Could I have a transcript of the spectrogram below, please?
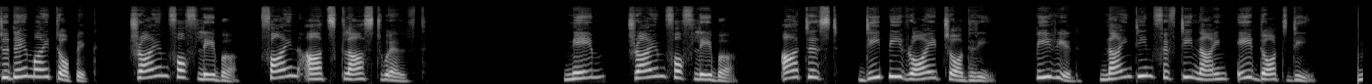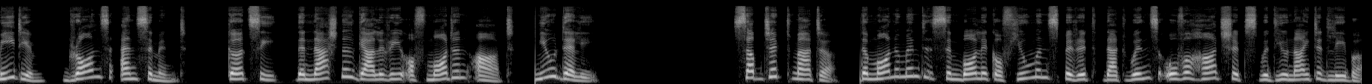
Today my topic Triumph of Labor Fine Arts Class 12th Name Triumph of Labor. Artist D.P. Roy Chaudhary. Period 1959 A.D Medium Bronze and Cement. Courtesy The National Gallery of Modern Art New Delhi. Subject Matter The monument is symbolic of human spirit that wins over hardships with united labor.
